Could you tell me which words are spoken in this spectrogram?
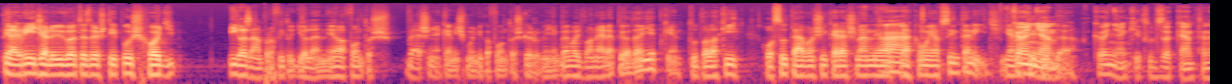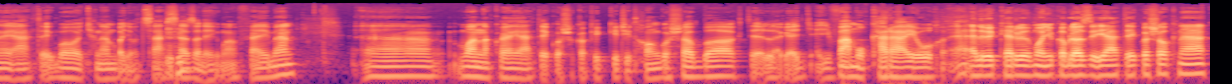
tényleg régyelő üvöltözős típus, hogy igazán profi tudjon lenni a fontos versenyeken is, mondjuk a fontos körülményekben, vagy van erre példa egyébként? Tud valaki hosszú távon sikeres lenni a hát, legkomolyabb szinten így? Ilyen könnyen, könnyen ki tudsz zökkenteni a játékból, hogyha nem vagy ott száz mhm. százalékban fejben. Vannak olyan játékosok, akik kicsit hangosabbak, tényleg egy, egy Vamo előkerül mondjuk a brazil játékosoknál,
